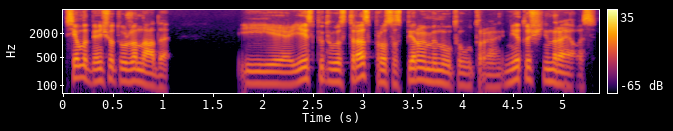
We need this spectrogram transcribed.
всем от меня что-то уже надо. И я испытываю стресс просто с первой минуты утра. Мне это очень не нравилось.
